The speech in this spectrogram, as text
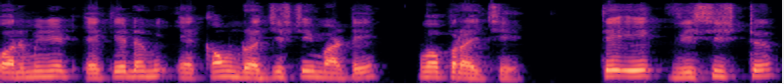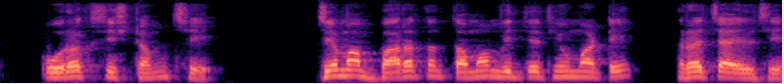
permanent academy account registry માટે વપરાય છે. તે એક વિશિષ્ટ ઓળખ સિસ્ટમ છે, જેમાં ભારતના તમામ વિદ્યાર્થીઓ માટે રચાયેલ છે.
